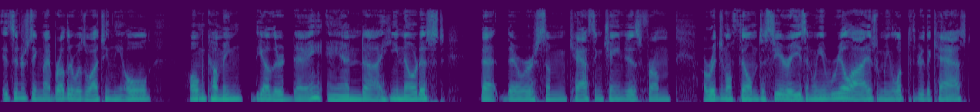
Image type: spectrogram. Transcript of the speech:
It's interesting. My brother was watching the old Homecoming the other day and uh, he noticed that there were some casting changes from original film to series, and we realized when we looked through the cast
